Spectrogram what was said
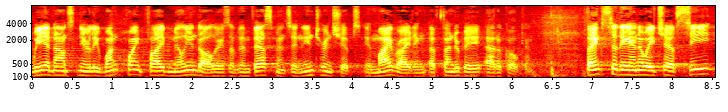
we announced nearly $1.5 million of investments in internships in my riding of Thunder Bay Atikokan. Thanks to the NOHFC,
